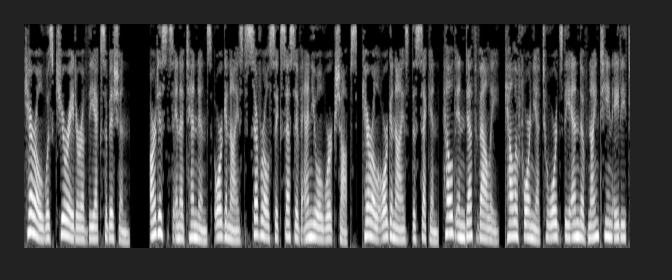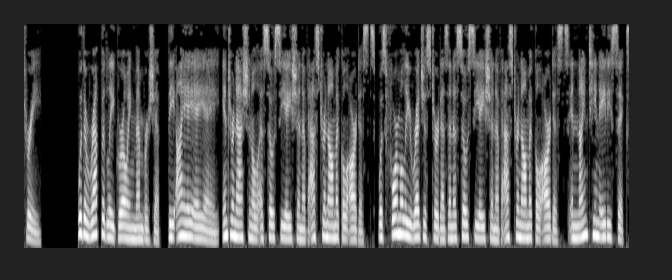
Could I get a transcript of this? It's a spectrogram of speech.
Carroll was curator of the exhibition. Artists in attendance organized several successive annual workshops. Carroll organized the second, held in Death Valley, California towards the end of 1983. With a rapidly growing membership, the IAAA International Association of Astronomical Artists was formally registered as an Association of Astronomical Artists in 1986.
